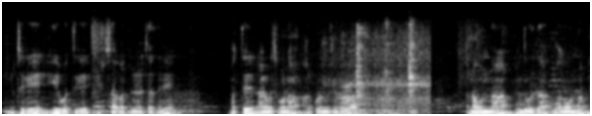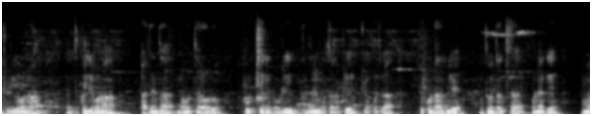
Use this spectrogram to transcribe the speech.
ಜೊತೆಗೆ ಈ ಹೊತ್ತಿಗೆ ಇಷ್ಟು ಸಾಕು ಹೇಳ್ತಾ ಇದ್ದೀನಿ. ಮತ್ತೆ ನಾಳೆ ಅವ್ರು ಕೂಡ ಮಿಸಿರುವ ನಾವನ್ನ ಮುಂದುವರಿದ ಭಾಗವನ್ನು ತಿಳಿಯೋಣ ಮತ್ತು ಕಲಿಯೋಣ. ಆದ್ದರಿಂದ ನೋಡ್ತಾ ಇರೋರು ಪೂರ್ತಿಯಾಗಿ ನೋಡಿ ಅಂದರೆ ಗೊತ್ತಾಗುತ್ತೆ ತಿಳ್ಕೊಳ್ತೀರಾ. ತಿಳ್ಕೊಂಡಾದ್ಮೇಲೆ ಮತ್ತೆ ಗೊತ್ತಾಗ್ತದೆ ಕೊನೆಗೆ ನಮ್ಮ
